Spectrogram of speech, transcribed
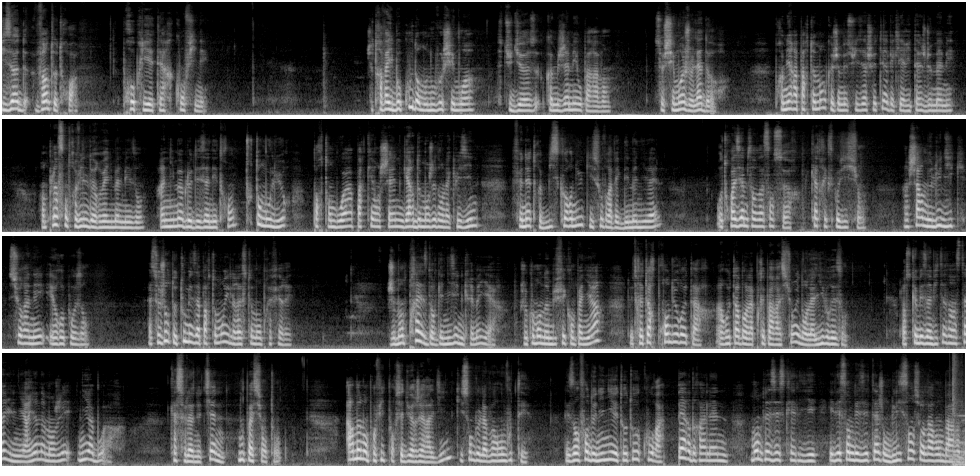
Épisode 23. Propriétaire confiné. Je travaille beaucoup dans mon nouveau chez moi, studieuse comme jamais auparavant. Ce chez moi, je l'adore. Premier appartement que je me suis acheté avec l'héritage de Mamé. En plein centre-ville de Rueil-Malmaison, un immeuble des années 30, tout en moulure, porte en bois, parquet en chêne, garde-manger dans la cuisine, fenêtre biscornue qui s'ouvre avec des manivelles. Au troisième sans ascenseur, quatre expositions, un charme ludique, suranné et reposant. À ce jour de tous mes appartements, il reste mon préféré. Je m'empresse d'organiser une crémaillère. Je commande un buffet campagnard, le traiteur prend du retard, un retard dans la préparation et dans la livraison. Lorsque mes invités s'installent, il n'y a rien à manger ni à boire. Qu'à cela ne tienne, nous patientons. Armand en profite pour séduire Géraldine, qui semble l'avoir envoûté. Les enfants de Nini et Toto courent à perdre haleine montent les escaliers et descendent les étages en glissant sur la rambarde.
